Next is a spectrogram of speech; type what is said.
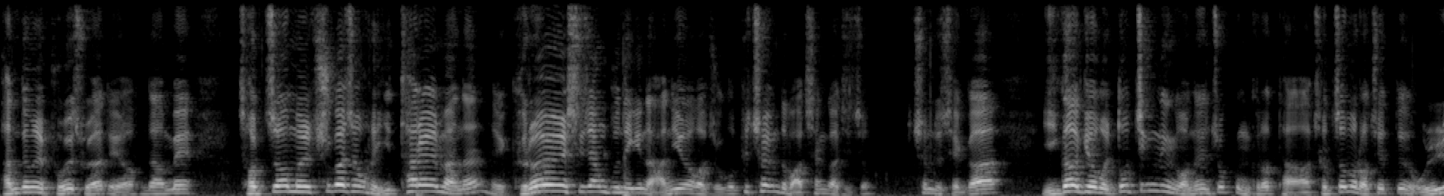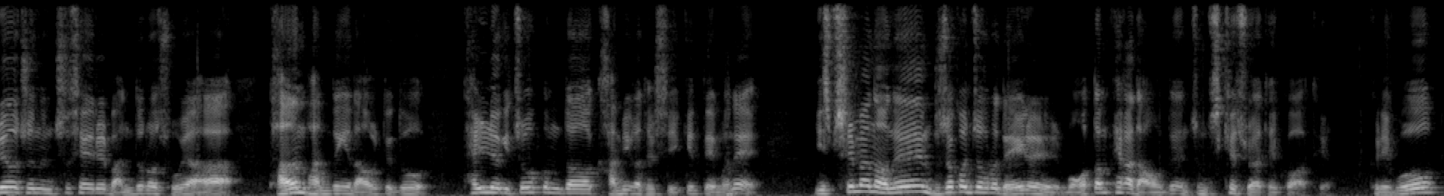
반등을 보여줘야 돼요. 그 다음에 저점을 추가적으로 이탈할 만한 예, 그럴 시장 분위기는 아니어가지고, 피처엠도 마찬가지죠. 피처엠도 제가 이 가격을 또 찍는 거는 조금 그렇다. 저점을 어쨌든 올려주는 추세를 만들어줘야 다음 반등이 나올 때도 탄력이 조금 더 가미가 될 수 있기 때문에 27만 원은 무조건적으로 내일 뭐 어떤 패가 나오든 좀 지켜줘야 될 것 같아요. 그리고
